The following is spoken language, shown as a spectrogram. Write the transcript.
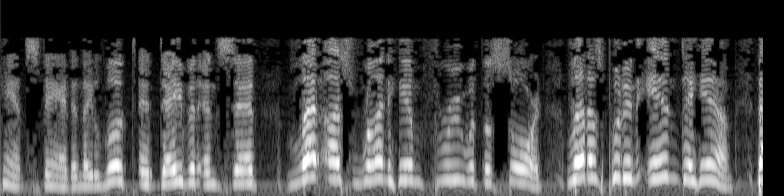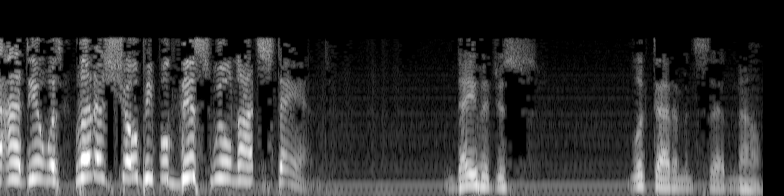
can't stand. And they looked at David and said, Let us run him through with the sword. Let us put an end to him. The idea was, Let us show people this will not stand. David just looked at him and said, No,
